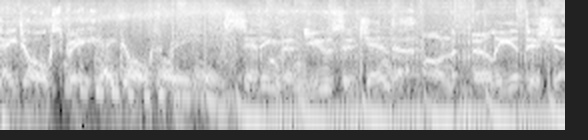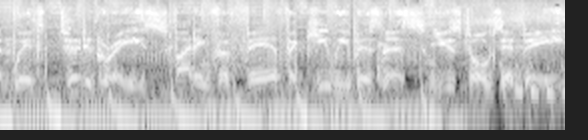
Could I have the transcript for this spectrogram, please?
Kate Hawkesby. Kate Hawkesby. Setting the news agenda on Early Edition with two degrees, fighting for fair for Kiwi business. News Talk ZB.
